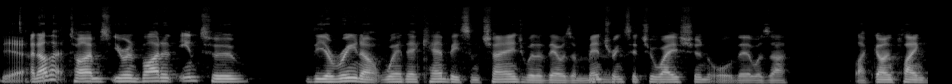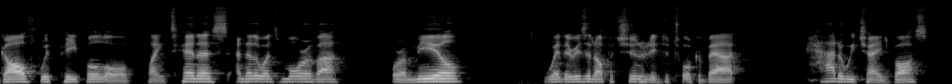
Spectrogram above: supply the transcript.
Yeah. And other times you're invited into the arena where there can be some change, whether there was a mm. mentoring situation or there was a like going playing golf with people or playing tennis. In other words, more of a or a meal where there is an opportunity to talk about how do we change, boss?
